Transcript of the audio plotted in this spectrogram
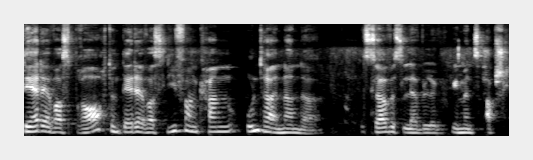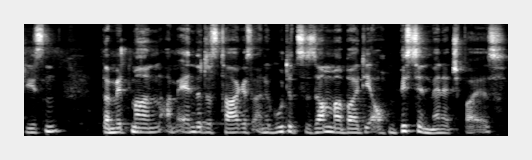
der, der was braucht und der, der was liefern kann, untereinander Service Level Agreements abschließen, damit man am Ende des Tages eine gute Zusammenarbeit, die auch ein bisschen managebar ist.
